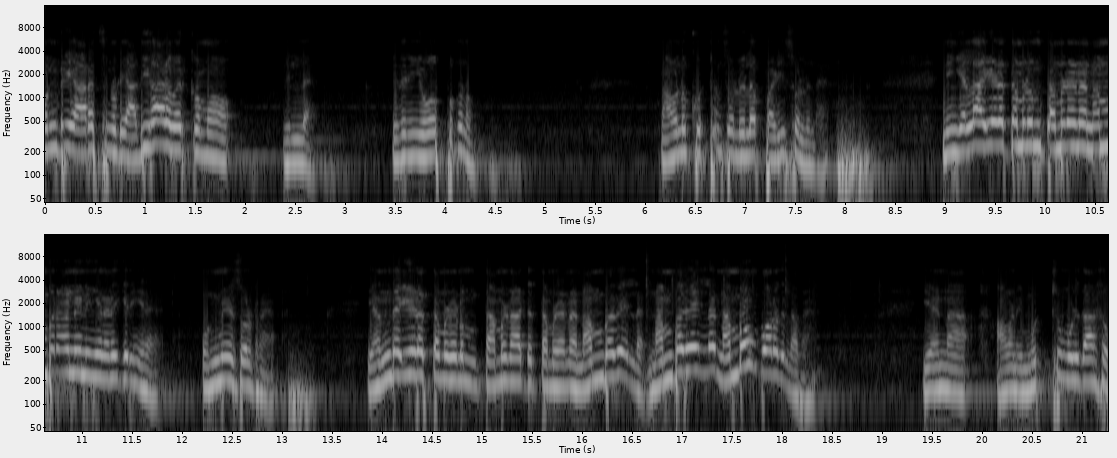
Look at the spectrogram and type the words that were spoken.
ஒன்றிய அரசினுடைய அதிகார வர்க்கமோ இல்லை. இதை நீங்கள் ஒப்புக்கணும். நான் ஒன்றும் குற்றம் சொல்லலை பழி சொல்லலை. நீங்கள் எல்லா ஈழத்தமிழும் தமிழனை நம்புறான்னு நீங்கள் நினைக்கிறீங்க. உண்மையை சொல்கிறேன் எந்த ஈழத்தமிழனும் தமிழ்நாட்டு தமிழனை நம்பவே இல்லை. நம்பவே இல்லை நம்பவும் போகிறதில்ல அவன். ஏன்னா அவனை முற்று முழுதாக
